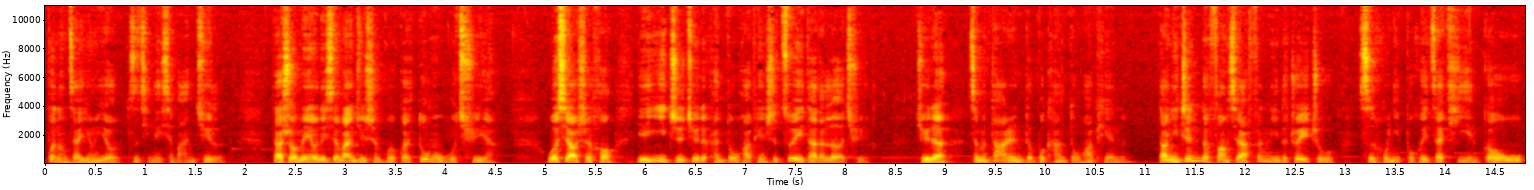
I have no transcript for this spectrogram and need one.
不能再拥有自己那些玩具了。他说：“没有那些玩具，生活该多么无趣呀！”我小时候也一直觉得看动画片是最大的乐趣，觉得怎么大人都不看动画片呢？当你真的放下分离的追逐，似乎你不会再体验购物、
